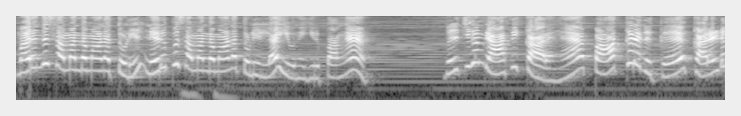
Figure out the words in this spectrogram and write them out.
மருந்து சம்பந்தமான தொழில் நெருப்பு சம்பந்தமான தொழில்ல இவங்க இருப்பாங்க. விருச்சிகம் ராசிக்காரங்க பார்க்கறதுக்கு கரடு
